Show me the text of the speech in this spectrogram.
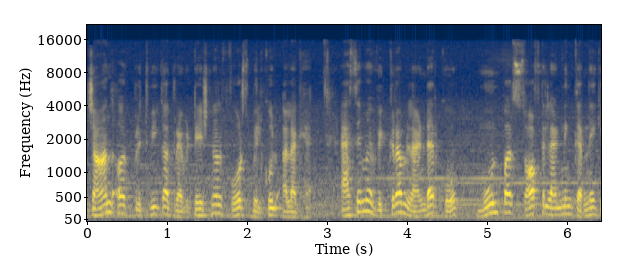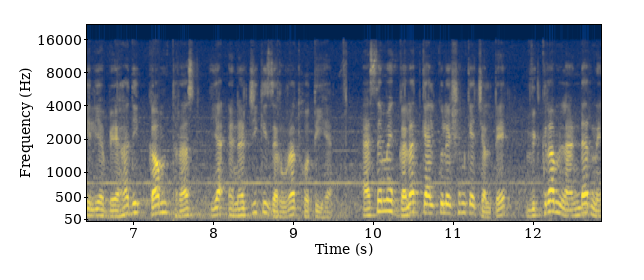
चाँद और पृथ्वी का ग्रेविटेशनल फोर्स बिल्कुल अलग है। ऐसे में विक्रम लैंडर को मून पर सॉफ्ट लैंडिंग करने के लिए बेहद ही कम थ्रस्ट या एनर्जी की ज़रूरत होती है। ऐसे में गलत कैलकुलेशन के चलते विक्रम लैंडर ने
